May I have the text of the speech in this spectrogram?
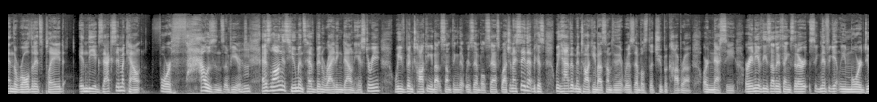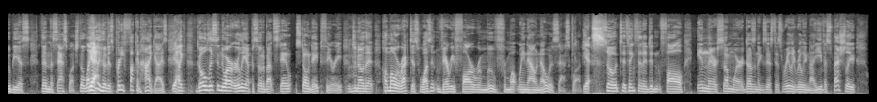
and the role that it's played in the exact same account for thousands of years. Mm-hmm. As long as humans have been writing down history, we've been talking about something that resembles Sasquatch. And I say that because we haven't been talking about something that resembles the Chupacabra or Nessie or any of these other things that are significantly more dubious than the Sasquatch. The likelihood is pretty fucking high, guys. Yeah. Like, go listen to our early episode about sta- stoned ape theory Mm-hmm. to know that Homo erectus wasn't very far removed from what we now know as Sasquatch. Yes. So to think that it didn't fall in there somewhere, it doesn't exist, is really, really naive. Especially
